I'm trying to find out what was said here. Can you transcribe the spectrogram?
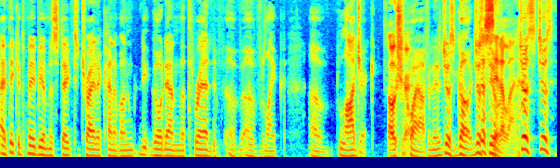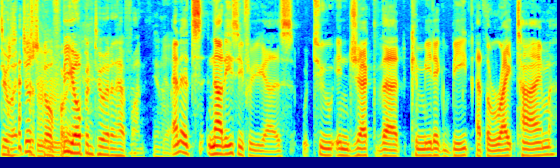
I think it's maybe a mistake to try to kind of un, go down the thread of, of, of like of logic. Oh, sure. Quite often, it's just go, just, Just do say it. the line. Just, just do it. Just, go for be it. Be open to it and have fun. You know. And it's not easy for you guys to inject that comedic beat at the right time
